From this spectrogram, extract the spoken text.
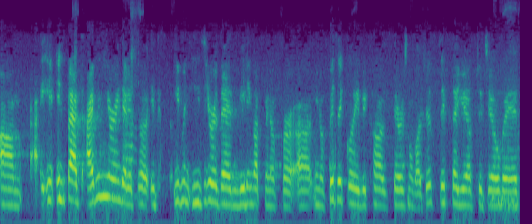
Um, in, in, fact, I've been hearing that it's, a, it's even easier than meeting up, you know, for, uh, you know, physically because there's no logistics that you have to deal with.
